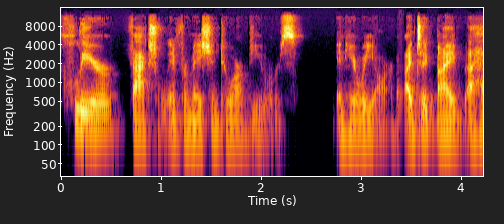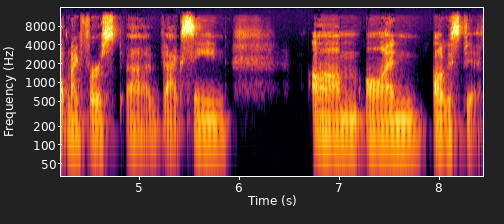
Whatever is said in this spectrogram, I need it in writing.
clear, factual information to our viewers. And here we are. I took my, I had my first uh, vaccine um, on August 5th.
